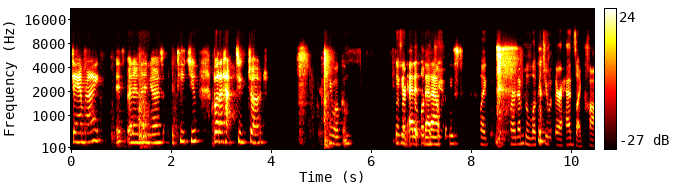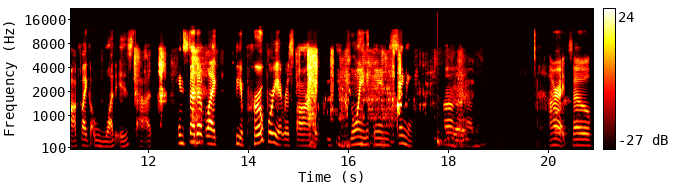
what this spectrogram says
Damn right. It's better than yours I teach you, but I have to charge. You're welcome. You can edit that out, please. Like for them to look at you with their heads like cocked, like, what is that? Instead of like the appropriate response to join in singing. Oh, God. All right. So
